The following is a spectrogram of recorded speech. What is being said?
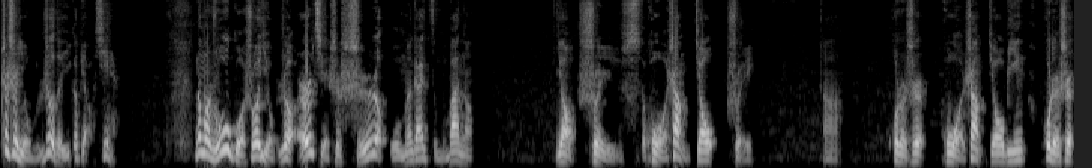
这是有热的一个表现。那么如果说有热，而且是实热，我们该怎么办呢？要水火上浇水啊，或者是火上浇冰，或者是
